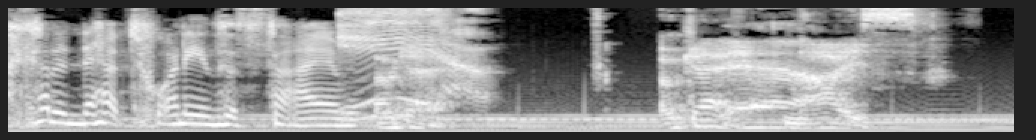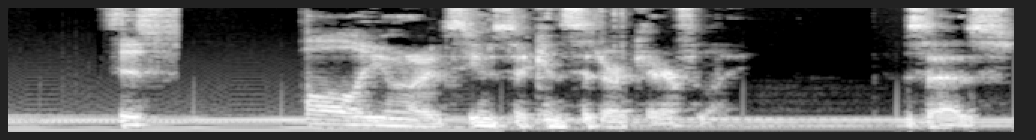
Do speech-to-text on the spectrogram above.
I got a nat 20 this time. Yeah. Okay, Yeah. nice. This tall humanoid seems to consider carefully. Says,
